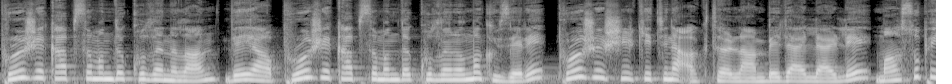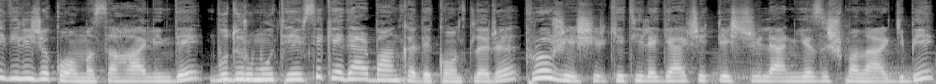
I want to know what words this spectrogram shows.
proje kapsamında kullanılan veya proje kapsamında kullanılmak üzere proje şirketine aktarılan bedellerle mahsup edilecek olması halinde bu durumu tevsik eder banka dekontları, proje şirketiyle gerçekleştirilen yazışmalar gibi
